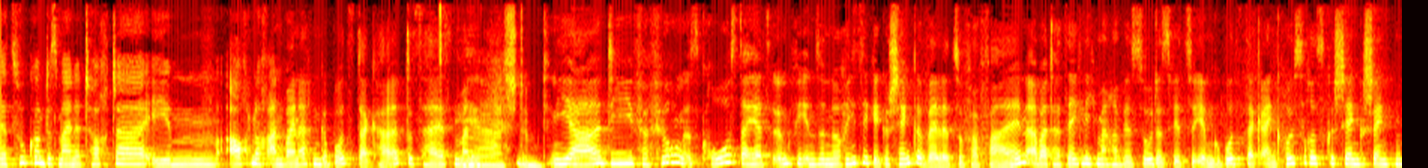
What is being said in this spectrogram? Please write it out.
dazu kommt, dass meine Tochter eben auch noch an Weihnachten Geburtstag hat. Das heißt, man. Ja, stimmt. Ja, die Verführung ist groß, da jetzt irgendwie in so eine riesige Geschenkewelle zu verfallen. Aber tatsächlich machen wir es so, dass wir zu ihrem Geburtstag ein größeres Geschenk schenken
